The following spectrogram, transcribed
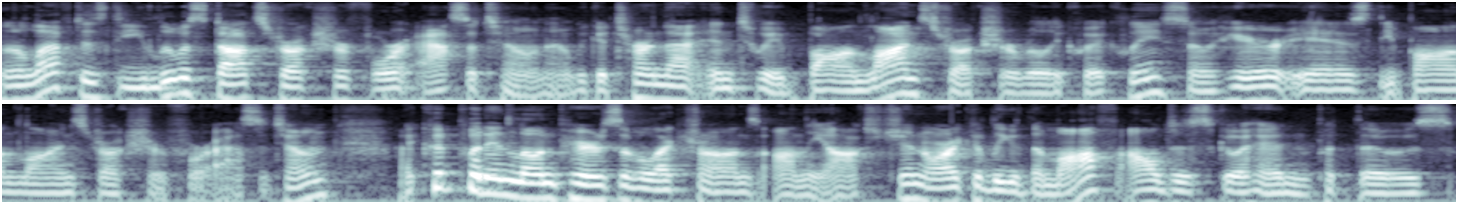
On the left is the Lewis dot structure for acetone, and we could turn that into a bond line structure really quickly. So here is the bond line structure for acetone. I could put in lone pairs of electrons on the oxygen, or I could leave them off. I'll just go ahead and put those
